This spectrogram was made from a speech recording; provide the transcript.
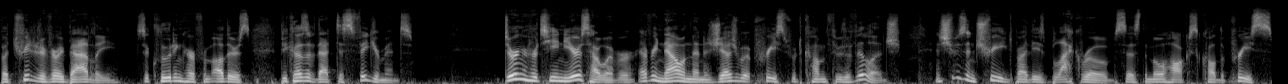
but treated her very badly, secluding her from others because of that disfigurement. During her teen years, however, every now and then a Jesuit priest would come through the village, and she was intrigued by these black robes, as the Mohawks called the priests.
